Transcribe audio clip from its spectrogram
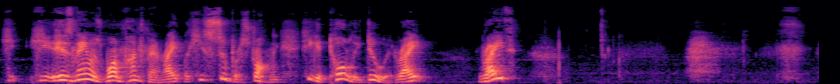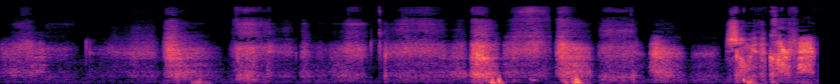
he, he his name is One Punch Man, right? Like he's super strong. He could totally do it, right? Right? Show me the Carfax.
